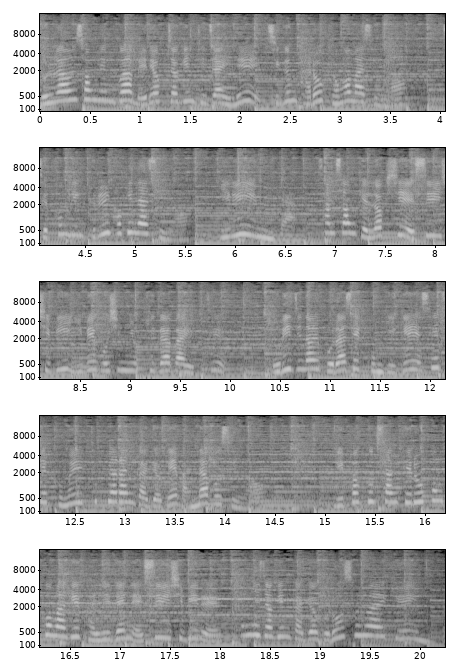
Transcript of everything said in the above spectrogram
놀라운 성능과 매력적인 디자인을 지금 바로 경험하세요. 제품 링크를 확인하세요. 1위입니다. 삼성 갤럭시 S22 256GB 오리지널 보라색 공기계 새 제품을 특별한 가격에 만나보세요. 리퍼급 상태로 꼼꼼하게 관리된 S21을 합리적인 가격으로 소유할 기회입니다.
